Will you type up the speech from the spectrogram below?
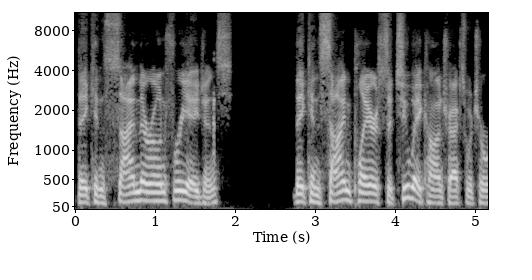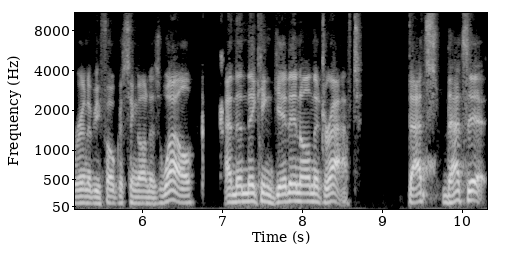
They can sign their own free agents. They can sign players to two way contracts, which we're going to be focusing on as well. And then they can get in on the draft. That's that's it.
